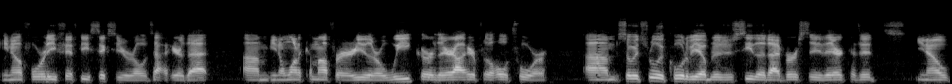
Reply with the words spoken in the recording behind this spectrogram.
you know, 40, 50, 60 year olds out here that, um, you know, want to come out for either a week or they're out here for the whole tour. Um, so it's really cool to be able to just see the diversity there because it's, you know,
